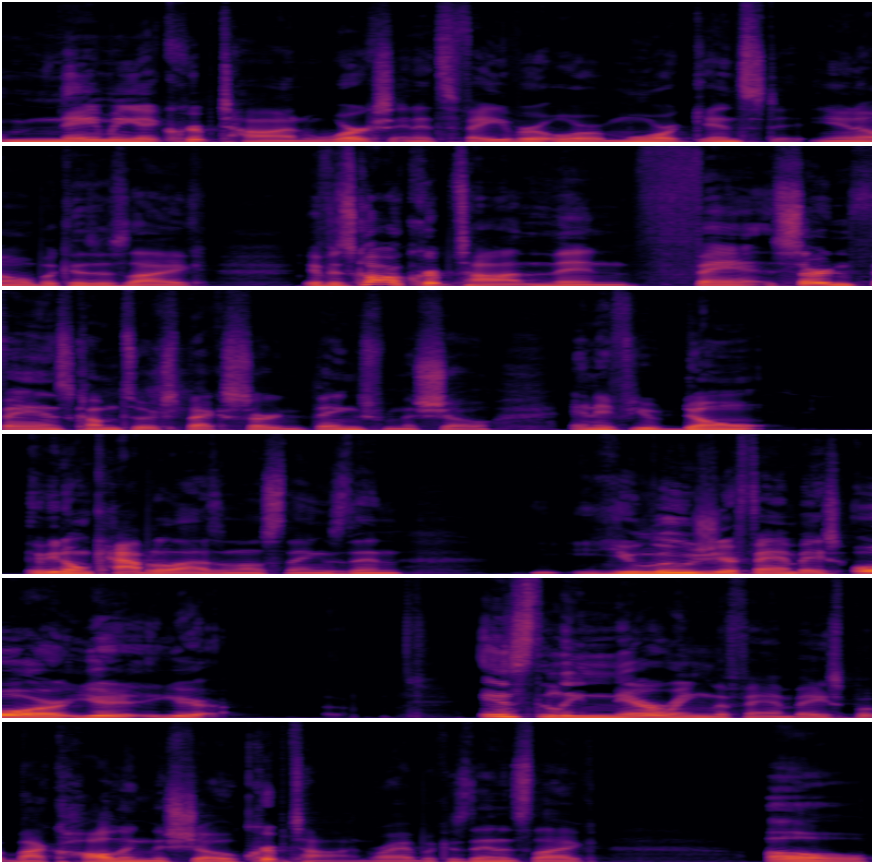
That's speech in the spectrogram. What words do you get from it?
naming it krypton works in its favor or more against it you know because it's like if it's called krypton then fan certain fans come to expect certain things from the show and if you don't if you don't capitalize on those things then you lose your fan base or you're you're instantly narrowing the fan base but by calling the show Krypton, right? Because then it's like, oh,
